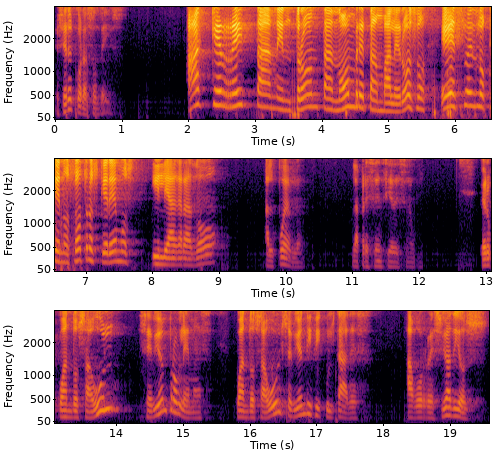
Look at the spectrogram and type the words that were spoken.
Ese era el corazón de ellos. Ah, qué rey tan entrón, tan hombre, tan valeroso. Eso es lo que nosotros queremos. Y le agradó al pueblo la presencia de Saúl. Pero cuando Saúl se vio en problemas, cuando Saúl se vio en dificultades, aborreció a Dios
